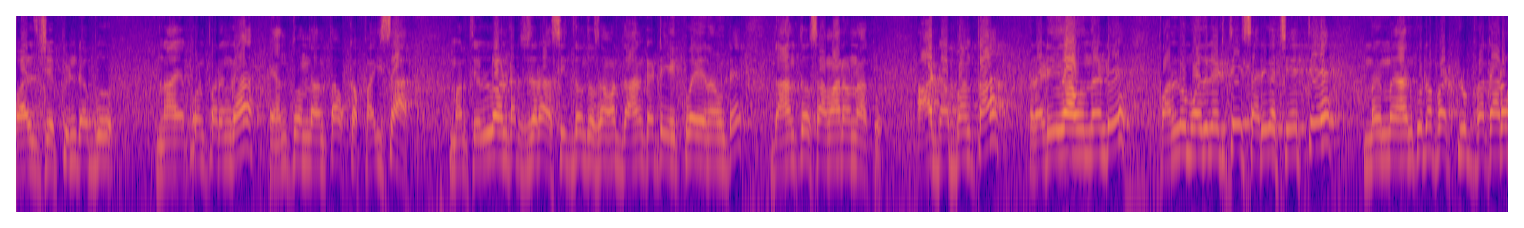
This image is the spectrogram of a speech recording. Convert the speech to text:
వాళ్ళు చెప్పిన డబ్బు నా అకౌంట్ పరంగా ఎంత ఉందంతా ఒక్క పైసా. మన తెలుగులో అంటారు సరే అసిద్ధంతో సమానం. దానికంటే ఎక్కువ ఏమైనా ఉంటే దాంతో సమానం నాకు. ఆ డబ్బంతా రెడీగా ఉందండి. పనులు మొదలెడితే సరిగా చేస్తే అనుకున్న పట్ల ప్రకారం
